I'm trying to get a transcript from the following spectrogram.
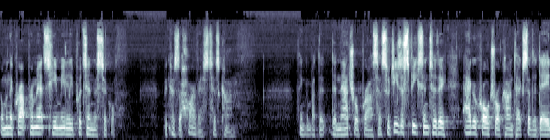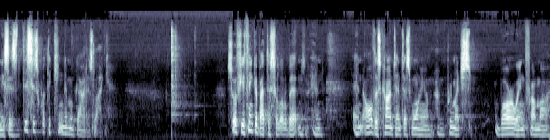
And when the crop permits, he immediately puts in the sickle because the harvest has come thinking about the, the natural process. So Jesus speaks into the agricultural context of the day and he says, This is what the kingdom of God is like. So if you think about this a little bit, and, and, and all this content this morning, I'm, I'm pretty much borrowing from uh,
